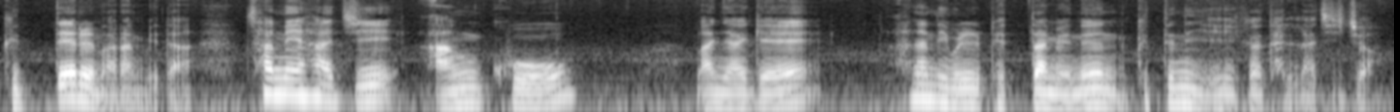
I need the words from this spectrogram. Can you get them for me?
그때를 말합니다. 참여하지 않고 만약에 하나님을 뵀다면은 그때는 얘기가 달라지죠.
